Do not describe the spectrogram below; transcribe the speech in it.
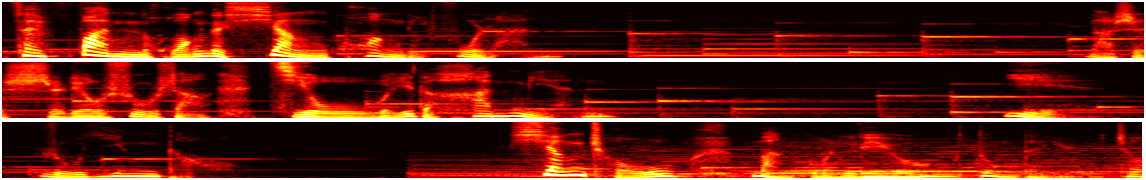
在泛黄的相框里复燃。那是石榴树上久违的酣眠，夜如樱桃，乡愁漫过流动的宇宙。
